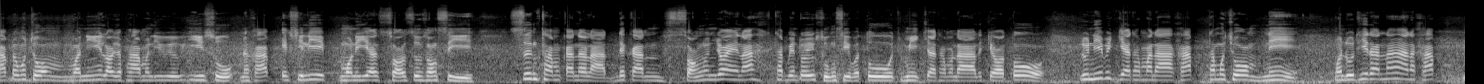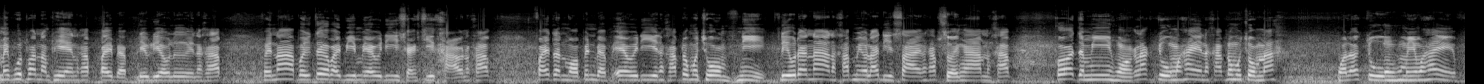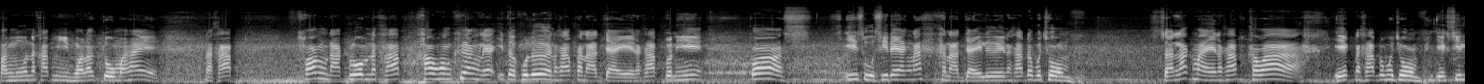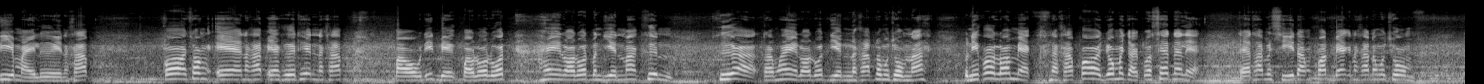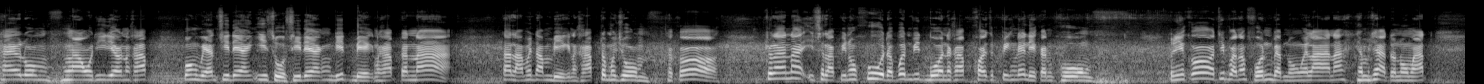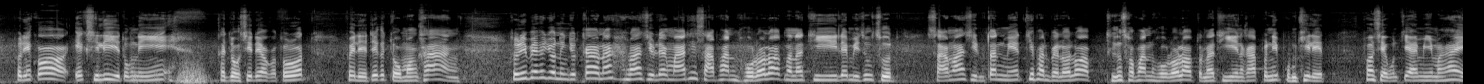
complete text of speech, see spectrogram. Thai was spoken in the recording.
ครับท่านผู้ชมวันนี้เราจะพามารีวิว e s u นะครับ X Series m o n i a 2024ซึ่งทำการตลาดด้วยกัน2รุ่นย่อยนะ ถ้าเป็นตัวสูง 4 ประตู จะมีเกียร์ธรรมดาและเกียร์ออโต้รุ่นนี้เป็นเกียร์ธรรมดาครับท่านผู้ชมนี่มาดูที่ด้านหน้านะครับ ไม่พูดพร่ำทำเพลงนครับ ไปแบบเรียวๆเลยนะครับ ไฟหน้าโปรเจคเตอร์ไบบีม LED แสงสีขาวนะครับ ไฟตัดหมอกเป็นแบบ LED นะครับท่านผู้ชมนี่กริวด้านหน้านะครับมีลายดีไซน์นะครับสวยงามนะครับก็จะมีหัวงลากจูงมาให้นะครับท่านผู้ชมนะ หัวลากจูงมีมาให้ฝั่งนู้นนะครับ มีหัวลากจูงมาให้นะครับ ช่องดักลมนะครับ เข้าห้องเครื่องและอินเตอร์คูลเลอร์นะครับ ขนาดใหญ่นะครับ ตัวนี้ก็อีสูสีแดงนะ ขนาดใหญ่เลยนะครับท่านผู้ชมสัญลักษณ์ใหม่นะครับคำว่า X นะครับท่านผู้ชม X ซีรีส์ใหม่เลยนะครับ ก็ช่องแอร์นะครับแอร์เคอร์เทนนะครับ เป่าดิสเบรกเป่าล้อรถ ให้ล้อรถมันเย็นมากขึ้น เพื่อทำให้ล้อรถเย็นนะครับท่านผู้ชมนะ ตัวนี้ก็ล้อแม็กนะครับ ก็ยกมาจากตัวเซตนั่นแหละ แต่ถ้าเป็นสีดำคอสแบ็กนะครับท่านผู้ชมให้ลมเงาทีเดียวนะครับวงแหวนสีแดงอีสูสีแดงดิสเบรกนะครับด้านหน้าด้านหลังไม่ดำเบรกนะครับท่านผู้ชม แล้วก็ด้างหน้าหน้าอิสระปีโนคู่ดับเบิลวิดโบนนะครับคอยสปริงได้เหล็กกันโค้งตัวนี้ก็ที่ปัดน้ำฝนแบบหน่วงเวลานะธรรมชาติอัตโนมัติ ตัวนี้ก็ X Series ตรงนี้กระจกสีเดียวกับตัวรถไฟเลทที่กระจกมองข้าง ตัวนี้เป็นเครื่องยนต์1.9 นะ110แรงม้าที่ 3,600 รอบต่อนาทีและมีสูงสุด 310ตันเมตรที่ 1,800 รอบถึง 2,600 รอบต่อนาทีนะครับ ตัวนี้ปุ่มคีย์เลสท่อเสียบกุญแจมีมาให้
